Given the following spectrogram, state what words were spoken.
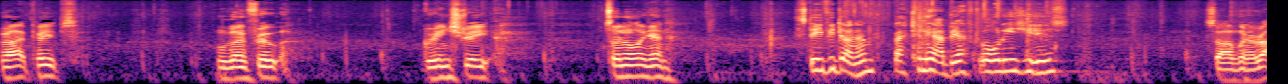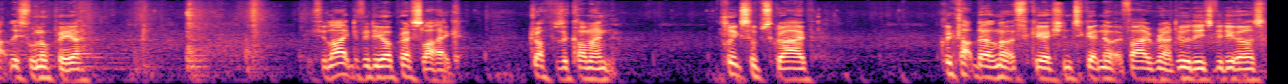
Right, peeps. We're going through Green Street tunnel again. Stevie Dunham back in the Abbey after all these years. So I'm going to wrap this one up here. If you liked the video, press like, drop us a comment, click subscribe, click that bell notification to get notified when I do these videos.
